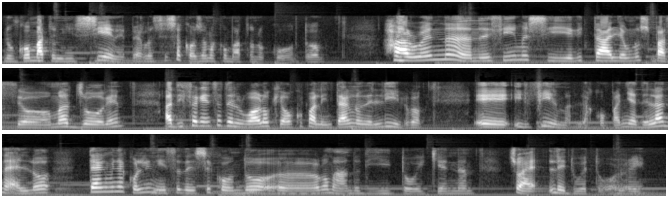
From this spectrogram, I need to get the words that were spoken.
non combattono insieme per la stessa cosa ma combattono contro. Harwen nel film si ritaglia uno spazio maggiore a differenza del ruolo che occupa all'interno del libro e il film La compagnia dell'anello termina con l'inizio del secondo eh, romanzo di Tolkien, cioè Le due torri.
